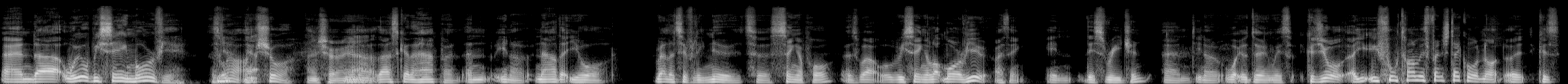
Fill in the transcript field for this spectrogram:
And uh, we will be seeing more of you as well. I'm Yeah. sure. I'm sure. You Yeah. know, that's going to happen. And you know, now that you're relatively new to Singapore as well, we'll be seeing a lot more of you. I think in this region, and you know what you're doing with because you're are you full time with French Tech or not? Because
